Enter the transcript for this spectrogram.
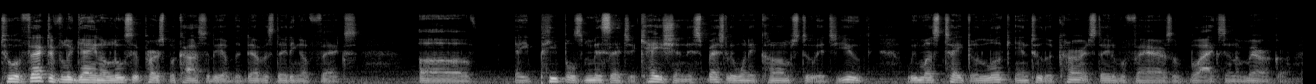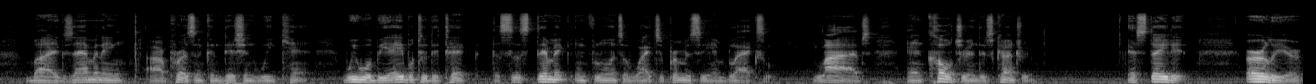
To effectively gain a lucid perspicacity of the devastating effects of a people's miseducation, especially when it comes to its youth, we must take a look into the current state of affairs of blacks in America. By examining our present condition, we can we will be able to detect the systemic influence of white supremacy in blacks' lives and culture in this country. As stated earlier,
